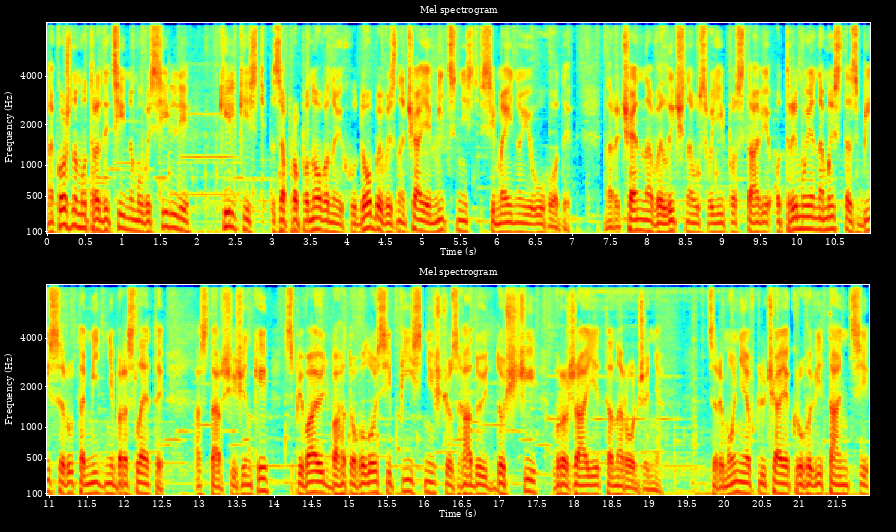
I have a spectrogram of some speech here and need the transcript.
На кожному традиційному весіллі кількість запропонованої худоби визначає міцність сімейної угоди. Нареченна, велична у своїй поставі, отримує намиста з бісеру та мідні браслети, а старші жінки співають багатоголосі пісні, що згадують дощі, врожаї та народження. Церемонія включає кругові танці,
